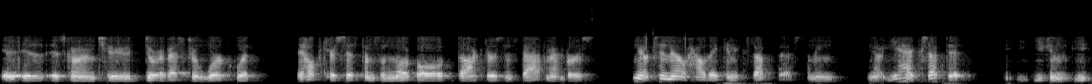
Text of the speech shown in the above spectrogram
is, is going to do our best to work with the healthcare systems and local doctors and staff members, you know, to know how they can accept this. I mean, you know, yeah, accept it. You can, you,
